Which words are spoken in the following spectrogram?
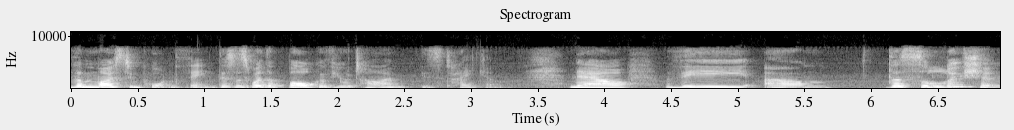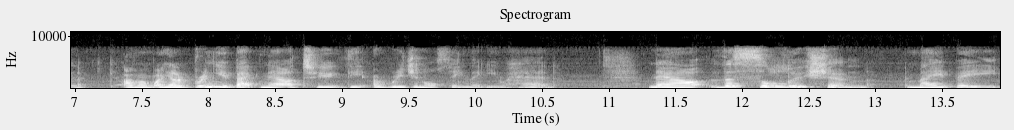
the most important thing. This is where the bulk of your time is taken. Now, the um, the solution, I'm, I'm going to bring you back now to the original thing that you had. Now, the solution may be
